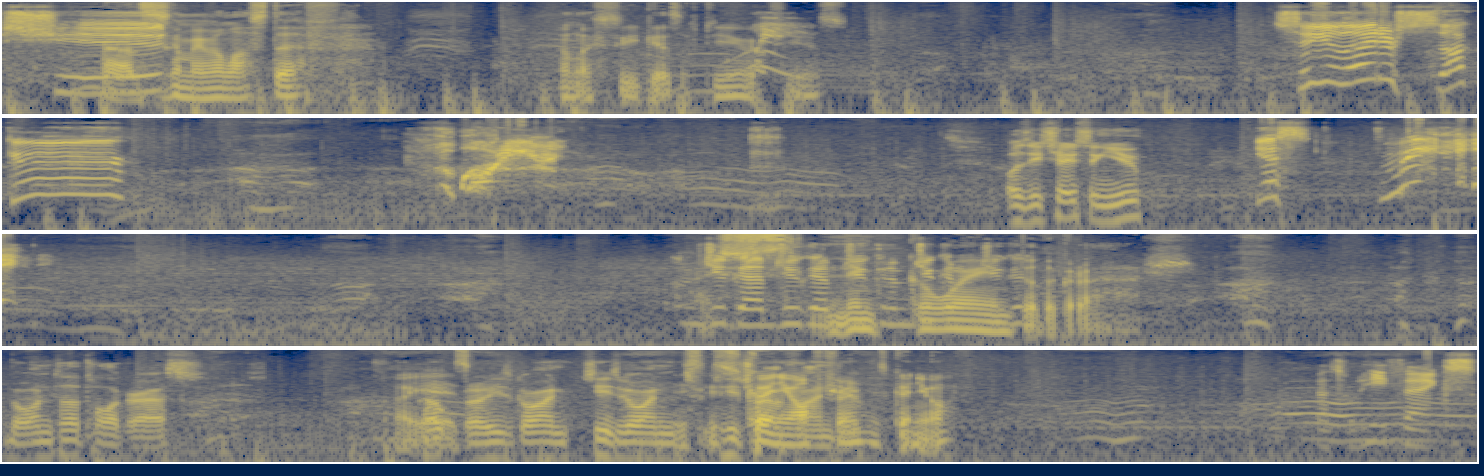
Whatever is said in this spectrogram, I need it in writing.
this is gonna be my last death. Unless he gets after you, which he is. See you later, sucker! Oh, yeah! Was he chasing you? Yes! I'm juking, I'm juking, I'm juking, I'm juking, away I'm into the grass. Going to the tall grass. Oh yeah, oh, he's, oh, he's going. He's going. he's, He's, he's trying cutting you to off, find Trin. you. He's cutting you off. That's what he thinks.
